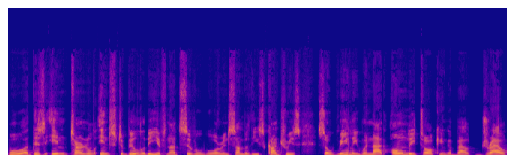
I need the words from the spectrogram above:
war. There's internal instability, if not civil war, in some of these countries. So, really, we're not only talking about drought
